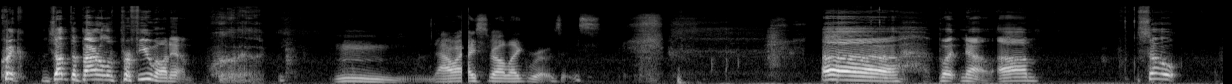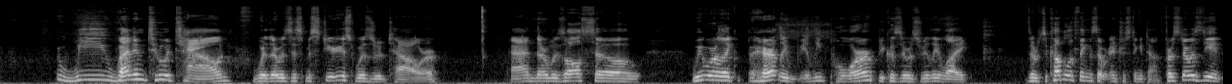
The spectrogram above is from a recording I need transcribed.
Quick, dump the barrel of perfume on him. Mmm, now I smell like roses. Uh, but no. Um, so we went into a town where there was this mysterious wizard tower, and there was also we were like apparently really poor because there was really like there was a couple of things that were interesting in town. First, there was the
